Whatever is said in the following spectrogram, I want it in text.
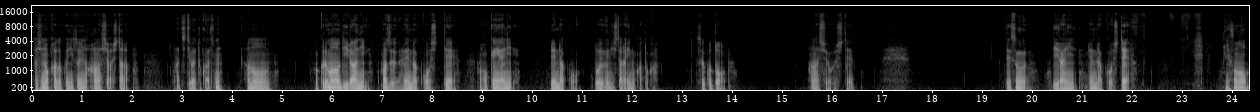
私の家族にそういうの話をしたら、まあ、父親とかですね、あの、まあ、車のディーラーにまず連絡をして、保険屋に連絡をどういうふうにしたらいいのかとか、そういうことを話をして、で、すぐディーラーに連絡をして、で、その、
